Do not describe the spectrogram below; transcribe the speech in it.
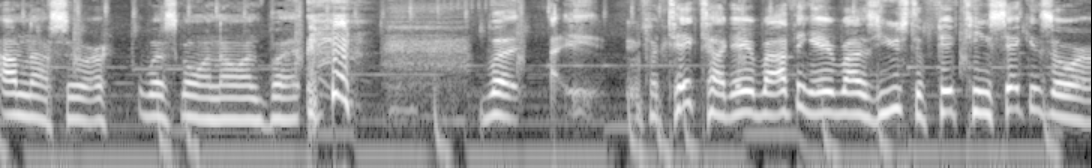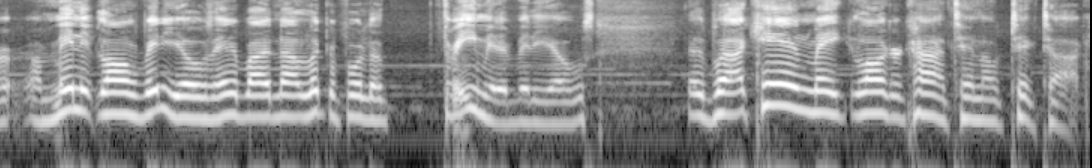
I'm not sure what's going on, but but for TikTok, everybody, I think everybody's used to 15 seconds or a minute long videos. Anybody not looking for the three minute videos. But I can make longer content on TikTok.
